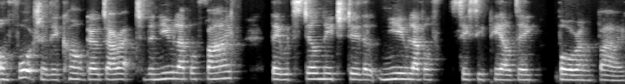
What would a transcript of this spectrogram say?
unfortunately they can't go direct to the new level 5. They would still need to do the new level CCPLD 4 and 5.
